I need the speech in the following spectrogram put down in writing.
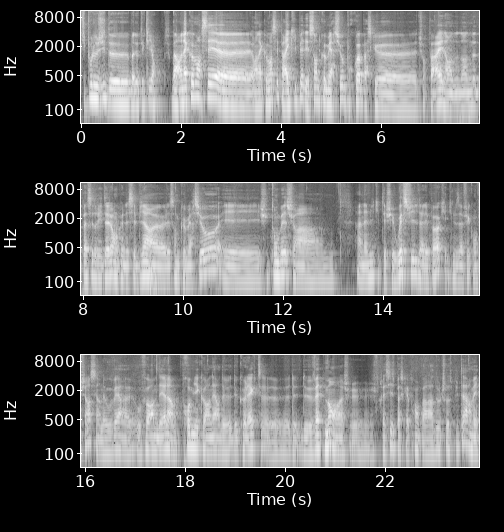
typologie de, bah, de tes clients? Bah, on, a commencé, euh, on a commencé par équiper des centres commerciaux. Pourquoi? Parce que, euh, toujours pareil, dans, dans notre passé de retailer, on connaissait bien euh, les centres commerciaux. Et je suis tombé sur un, un ami qui était chez Westfield à l'époque et qui nous a fait confiance. Et on a ouvert euh, au Forum DL un premier corner de, collecte euh, de, vêtements. hein. je, précise parce qu'après on parlera d'autres choses plus tard. Mais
